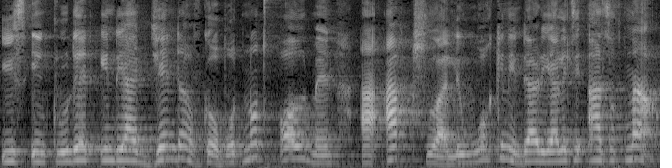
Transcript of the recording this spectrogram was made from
is included in the agenda of God, but not all men are actually working in that reality as of now.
